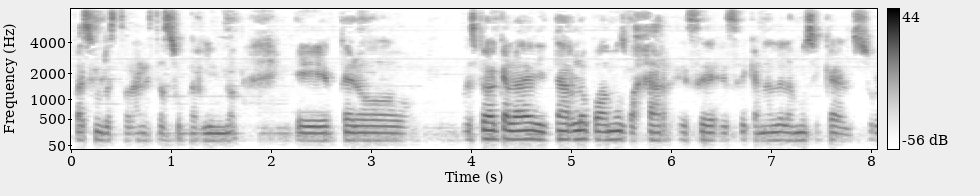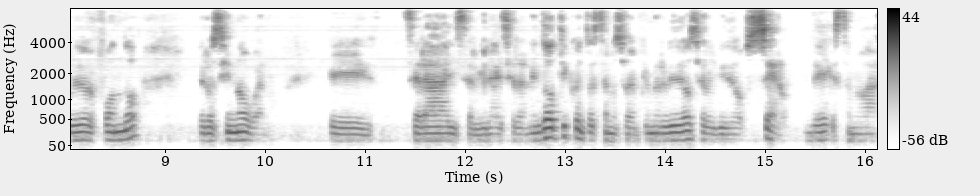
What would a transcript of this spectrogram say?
Parece un restaurante, está súper lindo. Eh, pero espero que a la hora de editarlo podamos bajar ese, ese canal de la música, el ruido de fondo. Pero si no, bueno, eh, será y servirá y será anecdótico. Entonces, este no será el primer video, será el video cero de esta nueva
